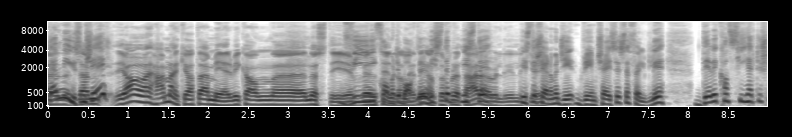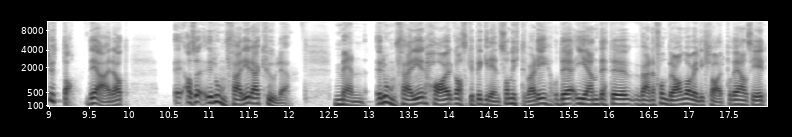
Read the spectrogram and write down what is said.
Det er mye som skjer. Ja, her merker jeg at det er mer vi kan uh, nøste i Vi kommer tilbake til Hvis altså, det, hvis, det, er hvis det skjer noe med Dream Chaser, selvfølgelig. Det vi kan si helt til slutt, da, det er at eh, altså, romferjer er kule. Men romferjer har ganske begrensa nytteverdi. Og det igjen, dette Werner von Braun var veldig klar på det. Han sier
